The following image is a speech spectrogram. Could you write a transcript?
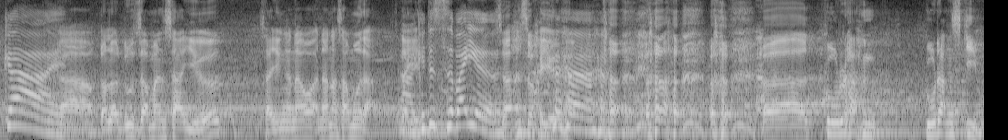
Kan? uh, kalau dulu zaman saya saya dengan awak Nana sama tak? Ha, kita sebaya. Sa- saya uh, kurang kurang skim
